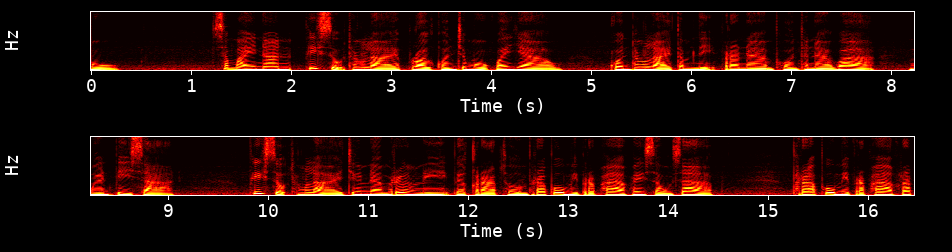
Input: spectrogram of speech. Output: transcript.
มูก สมัยนั้นภิกษุทั้งหลายปล่อยขนจมูกไว้ยาว คนทั้งหลายตำหนิประนามโพนธนาว่า เหมือนปีศาจภิกษุทั้งหลายจึงนำเรื่องนี้ไปกราบทูลพระผู้มีพระภาคให้ทรงทราบพพระผู้มีพระภาครับ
